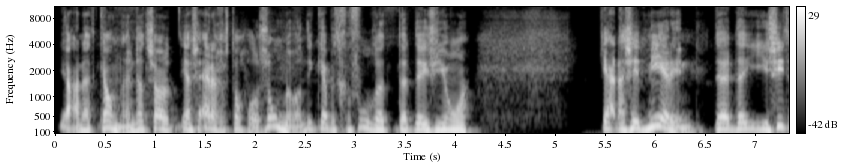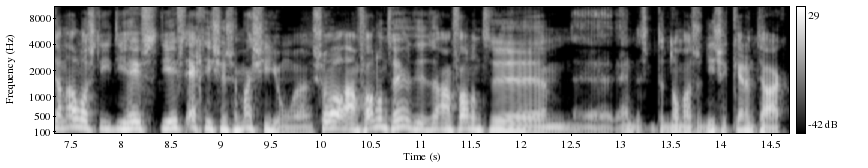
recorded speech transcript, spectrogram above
Ja, dat kan. En dat zou, ja, is ergens toch wel zonde. Want ik heb het gevoel dat, dat deze jongen... Ja, daar zit meer in. De, de, je ziet aan alles, die, die, heeft, die heeft echt iets in zijn mars, die jongen. Zowel aanvallend, hè. Aanvallend, eh, eh, en dat, is- nogmaals, het niet zijn kerntaak.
